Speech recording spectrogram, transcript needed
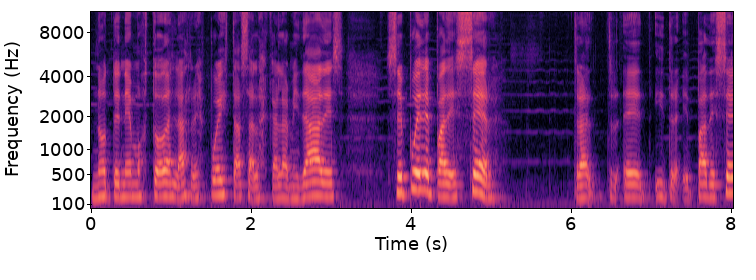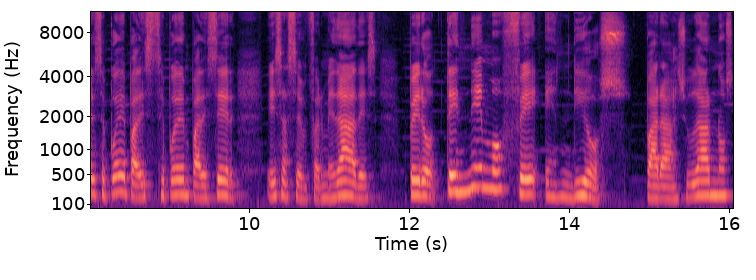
no tenemos todas las respuestas a las calamidades, se puede padecer eh, y padecer, se, puede se pueden padecer esas enfermedades, pero tenemos fe en Dios para ayudarnos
